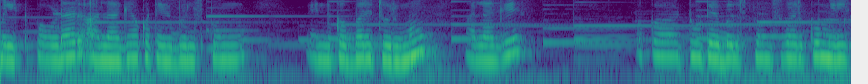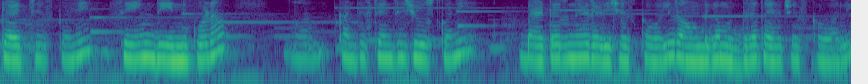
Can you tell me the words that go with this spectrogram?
మిల్క్ పౌడర్ అలాగే ఒక టేబుల్ స్పూన్ ఎండు కొబ్బరి తురుము అలాగే ఒక టూ టేబుల్ స్పూన్స్ వరకు మిల్క్ యాడ్ చేసుకొని సేమ్ దీన్ని కూడా కన్సిస్టెన్సీ చూసుకొని బ్యాటర్ని రెడీ చేసుకోవాలి. రౌండ్గా ముద్దలా తయారు చేసుకోవాలి.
